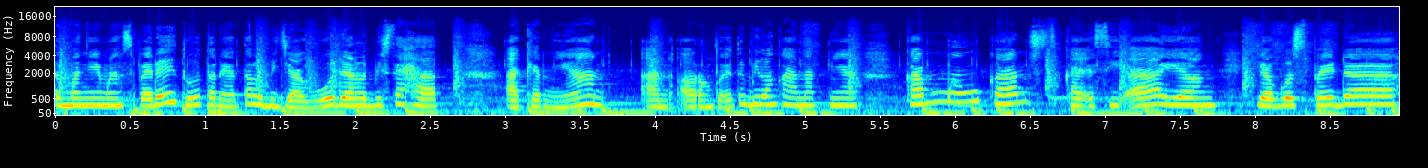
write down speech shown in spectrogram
temannya main sepeda itu ternyata lebih jago dan lebih sehat. Akhirnya an orang tua itu bilang ke anaknya kamu mau kan kayak si A yang jago sepeda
